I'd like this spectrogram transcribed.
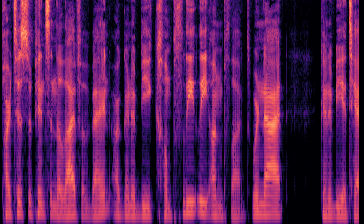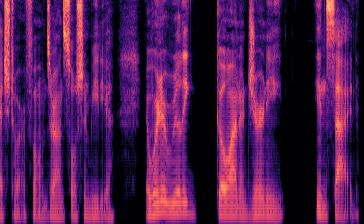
participants in the live event are going to be completely unplugged. We're not going to be attached to our phones or on social media. And we're going to really go on a journey inside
